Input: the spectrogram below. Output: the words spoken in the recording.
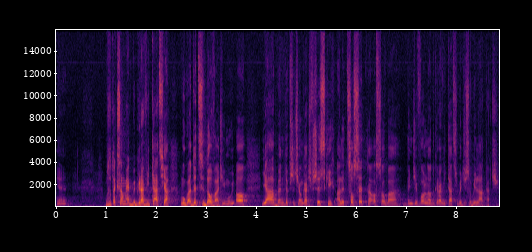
Nie? Bo to tak samo jakby grawitacja mogła decydować i mówi, o, ja będę przyciągać wszystkich, ale co setna osoba będzie wolna od grawitacji, będzie sobie latać.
